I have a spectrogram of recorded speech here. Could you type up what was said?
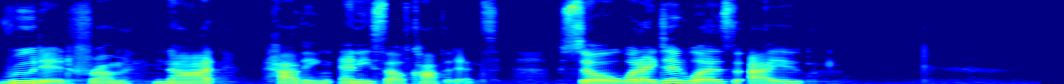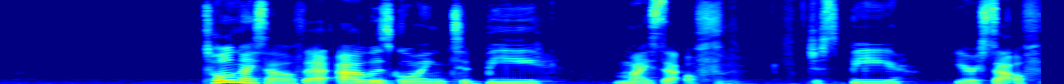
rooted from not having any self confidence. So, what I did was I told myself that I was going to be myself. Just be yourself,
